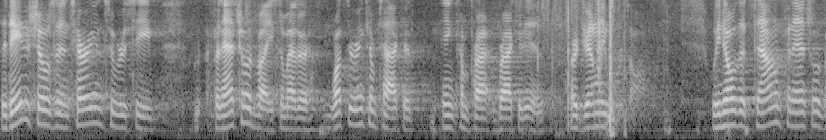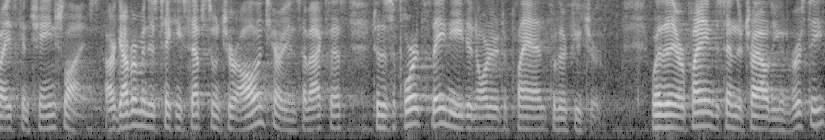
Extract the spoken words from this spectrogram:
The data shows that Ontarians who receive financial advice, no matter what their income, income bracket is, are generally worse off. We know that sound financial advice can change lives. Our government is taking steps to ensure all Ontarians have access to the supports they need in order to plan for their future. Whether they are planning to send their child to university,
